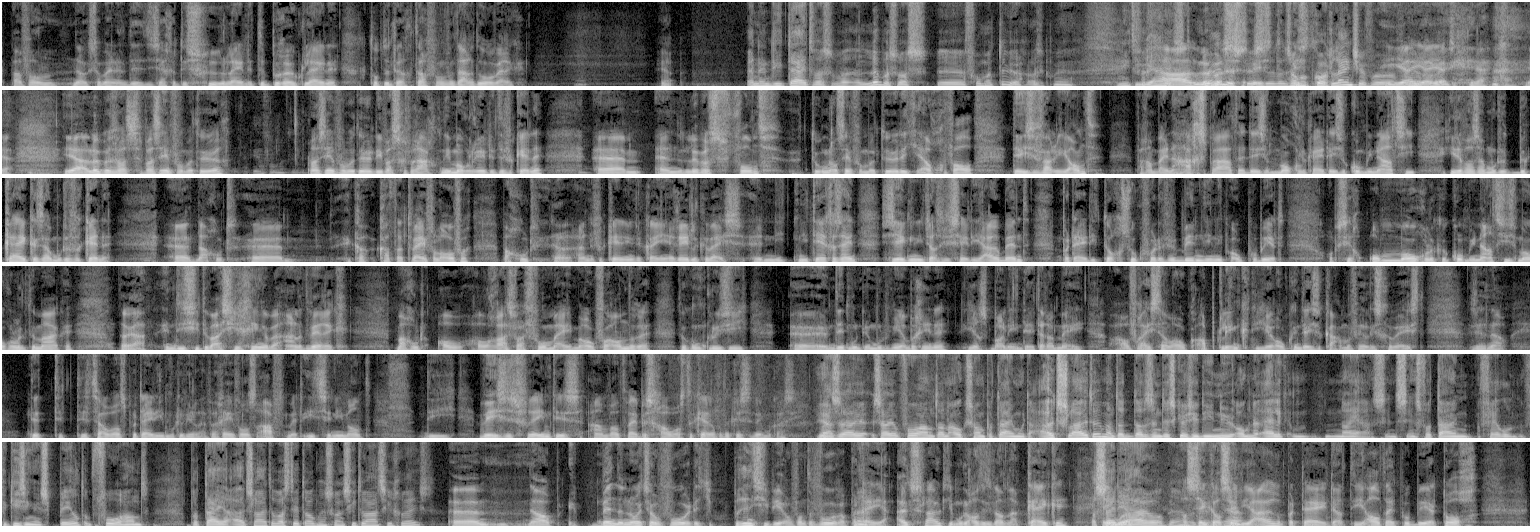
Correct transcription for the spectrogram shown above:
Waarvan, nou ik zou bijna de, zeggen, de schuurlijnen, de breuklijnen tot de dag, dag van vandaag doorwerken. Ja. En in die tijd was Lubbers was uh, formateur, als ik me niet vergis. Ja, toen, Lubbers dus, dus is, dat is ook een kort lijntje voor. Ja, voor ja, ja, ja, ja, ja. Lubbers was, was informateur. informateur. Was informateur die was gevraagd om die mogelijkheden te verkennen. Um, en Lubbers vond toen als informateur dat je in elk geval deze variant. We gaan bijna Haags praten. Deze mogelijkheid, deze combinatie. in ieder geval zou moeten bekijken, zou moeten verkennen. Uh, nou goed, uh, ik, had daar twijfel over. Maar goed, aan de verkenning daar kan je in redelijke wijs niet, niet tegen zijn. Zeker niet als je CDA bent. Een partij die toch zoekt voor de verbinding. Die ook probeert op zich onmogelijke combinaties mogelijk te maken. Nou ja, in die situatie gingen we aan het werk. Maar goed, al, al ras was voor mij, maar ook voor anderen de conclusie. Uh, dit moet, dit moet er niet aan beginnen. Hier is Banning, deed eraan mee. Al vrij snel ook Abklink, die hier ook in deze Kamer veel is geweest. Die zegt, nou, dit, dit, dit zou we als partij niet moeten willen. We geven ons af met iets en iemand die wezensvreemd is aan wat wij beschouwen als de kern van de christendemocratie. Ja. Maar zou je, zou je op voorhand dan ook zo'n partij moeten uitsluiten? Want dat, dat is een discussie die nu ook eigenlijk, nou ja, sinds, sinds Fortuyn veel verkiezingen speelt. Op voorhand partijen uitsluiten. Was dit ook een zo'n situatie geweest? Um, nou, ik ben er nooit zo voor dat je principieel van tevoren partijen nee. uitsluit. Je moet er altijd wel naar kijken. Als CDA ook. Hè? Als, zeker als CDA, ja. een partij dat die altijd probeert toch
